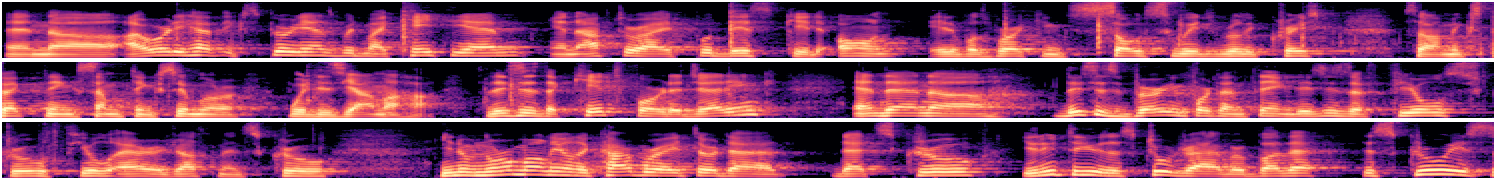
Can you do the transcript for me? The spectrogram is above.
And uh, I already have experience with my KTM and after I put this kit on, it was working so sweet, really crisp. So I'm expecting something similar with this Yamaha. So this is the kit for the jetting. And then uh, this is very important thing. This is a fuel screw, fuel air adjustment screw. You know, normally on a carburetor that, that screw, you need to use a screwdriver, but the, the screw is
